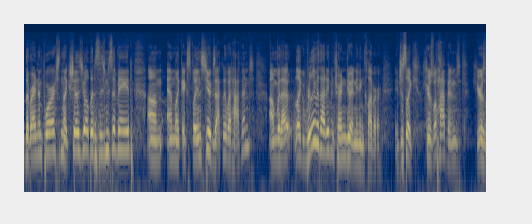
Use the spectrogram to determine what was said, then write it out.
the random forest and like shows you all the decisions it made um, and like explains to you exactly what happened um, without like really without even trying to do anything clever. It's just like here's what happened, here's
